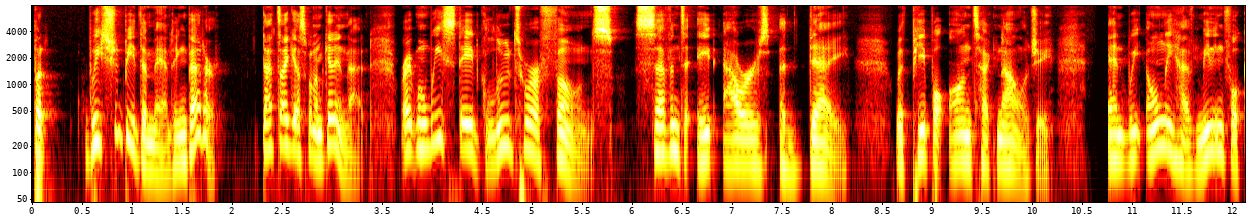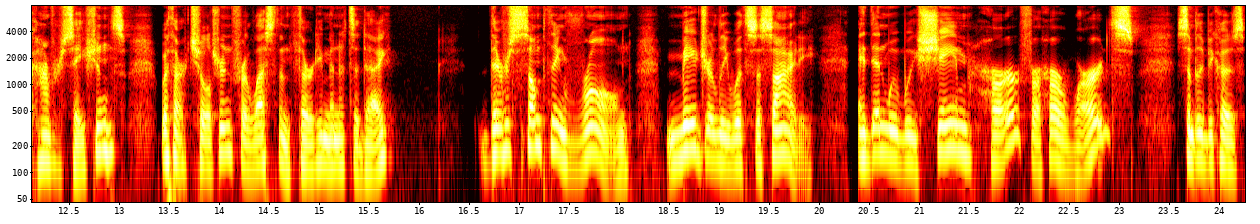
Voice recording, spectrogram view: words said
But we should be demanding better. That's, I guess, what I'm getting at, right? When we stayed glued to our phones seven to eight hours a day with people on technology, and we only have meaningful conversations with our children for less than 30 minutes a day, there's something wrong majorly with society. And then when we shame her for her words, simply because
